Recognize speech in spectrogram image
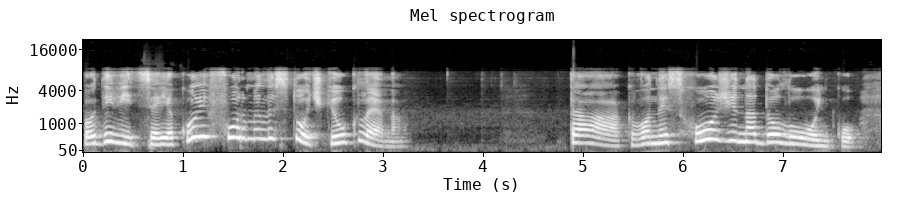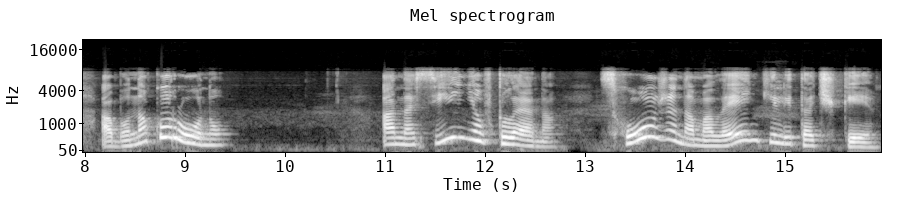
Подивіться, якої форми листочки у клена. Так, вони схожі на долоньку або на корону. А насіння в клена схоже на маленькі літачки.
